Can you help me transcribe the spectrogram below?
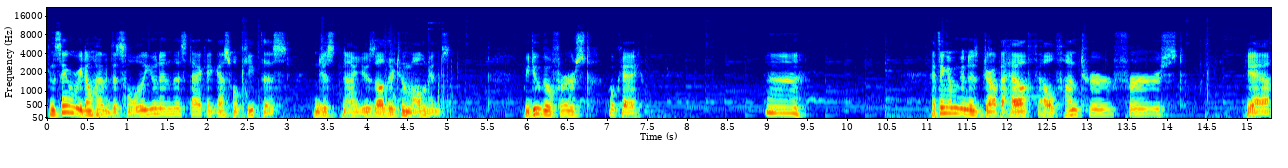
considering we don't have a Disloyal unit in this deck, I guess we'll keep this and just not use the other two mulligans. We do go first. Okay. Uh, I think I'm going to drop a Half-Elf Hunter first. Yeah,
